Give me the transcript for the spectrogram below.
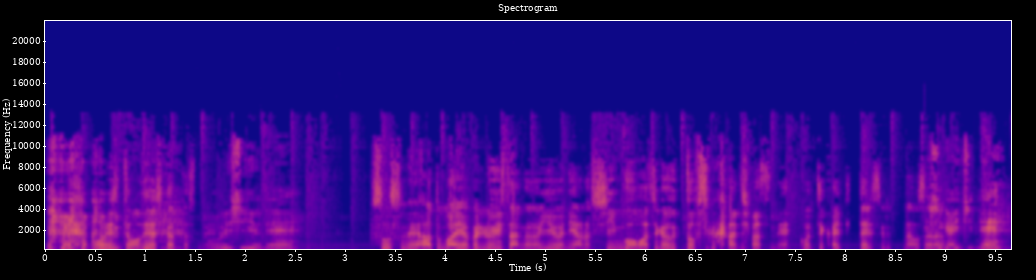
美味しい、本当に美味しかったですね。美味しいよね。そうですね。あと、まあ、やっぱりルイさんが言うように、あの、信号待ちが鬱陶しく感じますね。こっち帰ってきたりするとなおさら。市街地ね。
